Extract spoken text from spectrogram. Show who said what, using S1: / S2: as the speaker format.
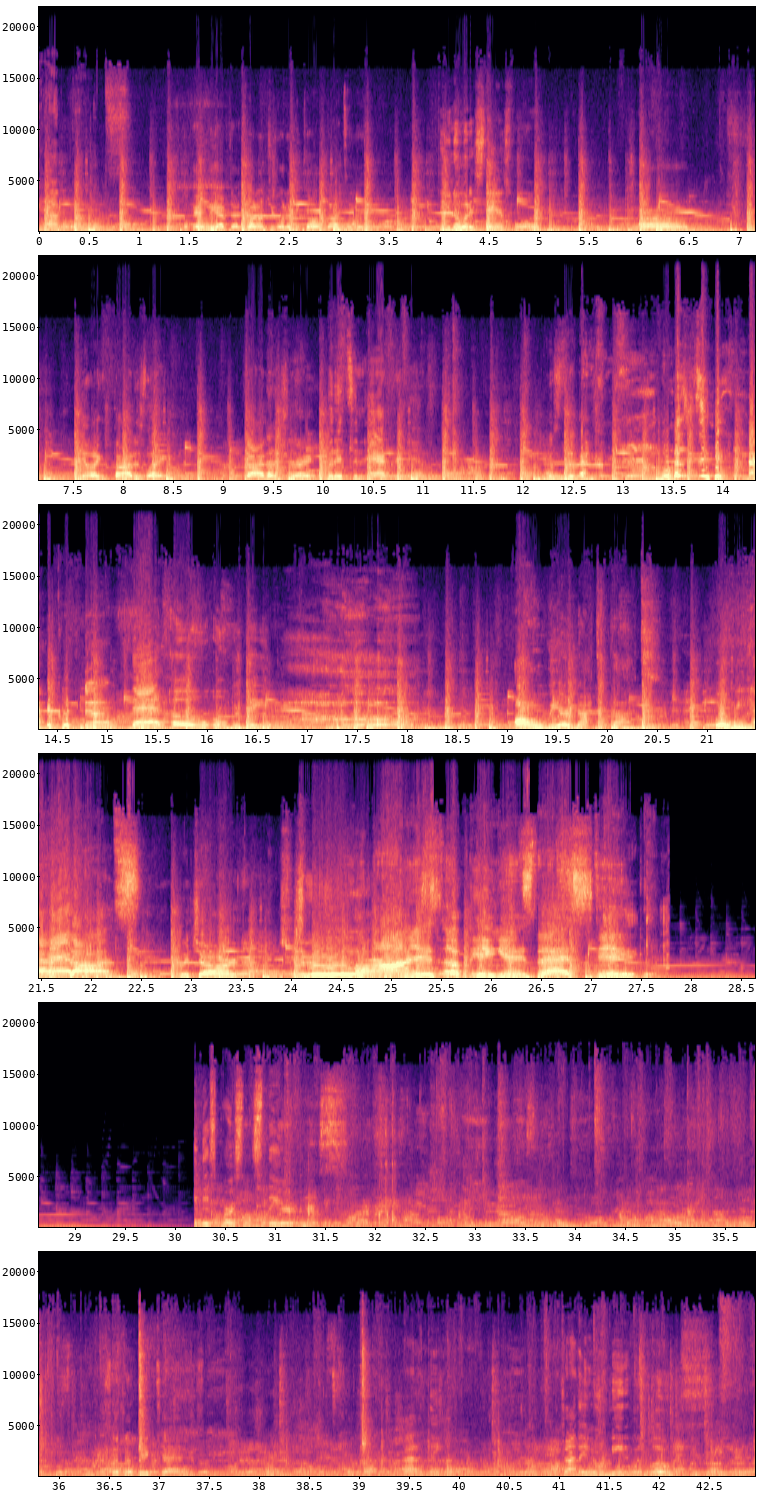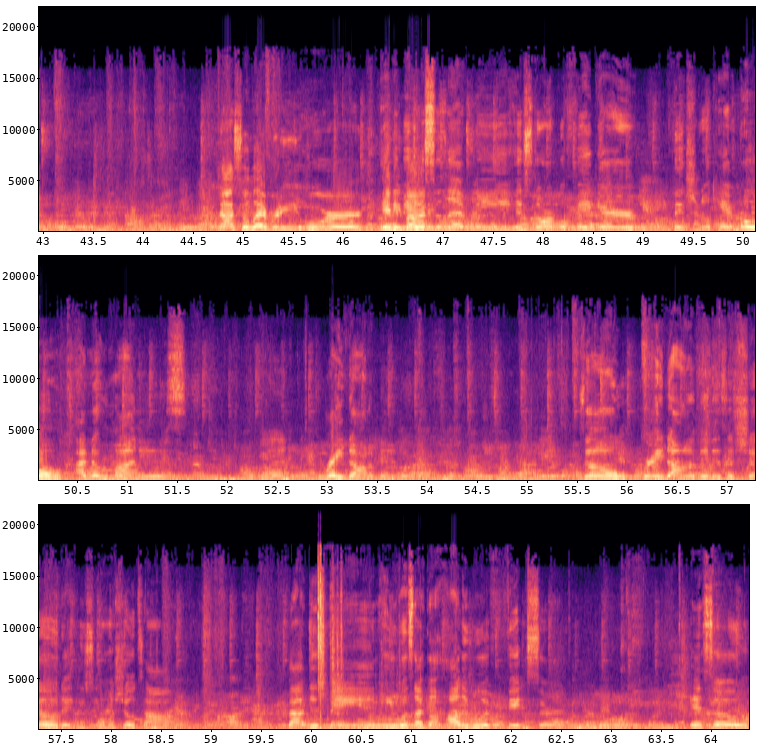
S1: happens.
S2: Okay, we have that. Why don't you want to be called Thought?
S1: Do you know what it stands for?
S2: Um, yeah, like thought is like thoughtish, right?
S1: But it's an acronym.
S2: What's the acronym? what's the acronym?
S1: That hoe over there.
S2: Oh, we are not thoughts, but we have
S1: have
S2: thoughts, which are
S1: True,
S2: honest opinions that stick.
S1: This person's therapist.
S2: such a big task.
S1: I don't think. I'm trying to think who needed the most.
S2: Not celebrity or
S1: be a
S2: anybody.
S1: celebrity, historical figure, fictional character. Oh, I know who mine is. Ray Donovan. So Ray Donovan is a show that used to come on Showtime about this man. He was like a Hollywood fixer, and so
